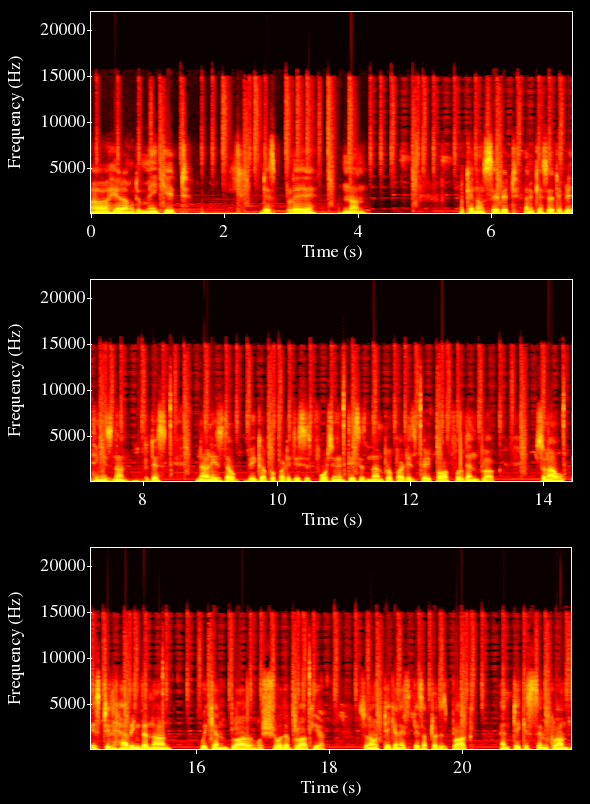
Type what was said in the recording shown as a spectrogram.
uh, here i'm going to make it display none. Okay now save it and you can see that everything is none. But this none is the bigger property. This is forcing and this is none property. Is very powerful than block. So now still having the none we can block or show the block here. So now take an space after this block and take a semicolon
